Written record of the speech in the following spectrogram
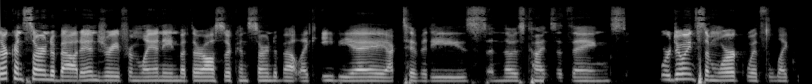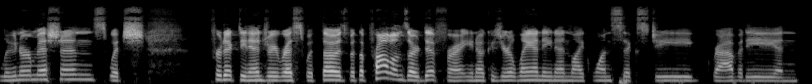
they're concerned about injury from landing, but they're also concerned about like EVA activities and those kinds of things. We're doing some work with like lunar missions, which predicting injury risk with those, but the problems are different, you know, because you're landing in like 1.6G gravity and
